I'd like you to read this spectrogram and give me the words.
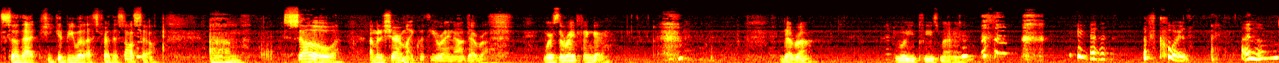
so that he could be with us for this also. Um, so I'm going to share a mic with you right now, Deborah. Where's the right finger? Deborah, will you please marry? Yeah, of course. I love you.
